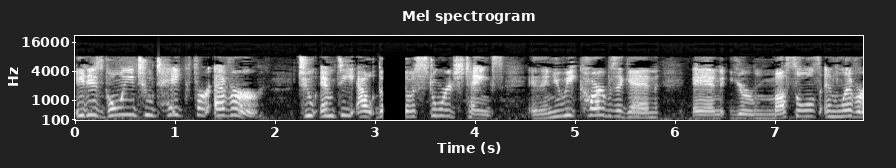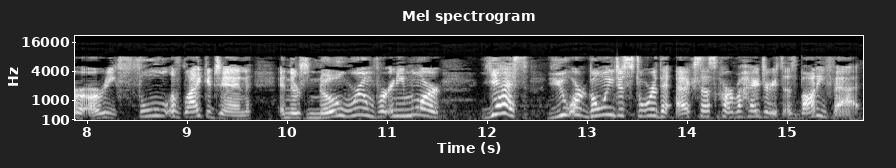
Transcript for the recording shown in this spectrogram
it is going to take forever to empty out those storage tanks. And then you eat carbs again and your muscles and liver are already full of glycogen and there's no room for any more yes, you are going to store the excess carbohydrates as body fat.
